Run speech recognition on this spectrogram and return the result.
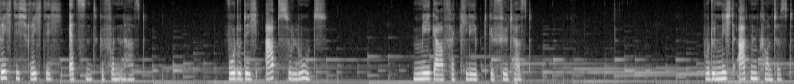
richtig, richtig ätzend gefunden hast, wo du dich absolut mega verklebt gefühlt hast, wo du nicht atmen konntest,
